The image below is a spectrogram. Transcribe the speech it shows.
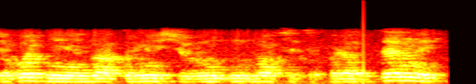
Сьогодні на комісію вноситься порядок денний,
